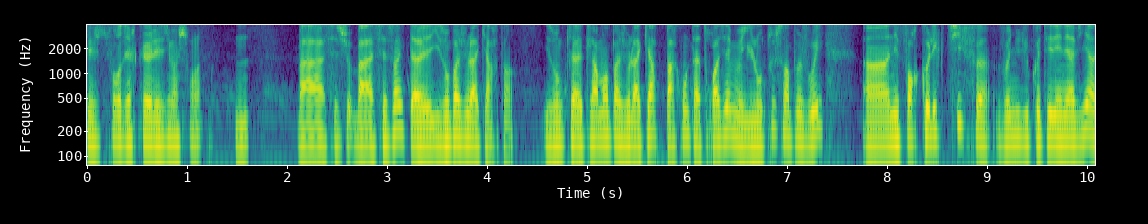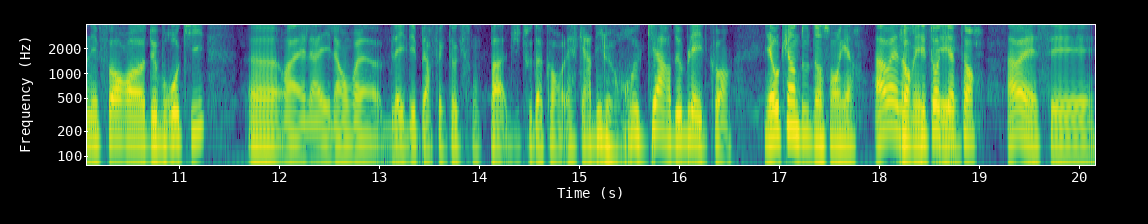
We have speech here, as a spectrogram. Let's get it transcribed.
Juste pour dire que les images sont là. Bah, c'est sûr. Bah, c'est 5 ils ont pas joué la carte. hein. Ils ont cla- clairement pas joué la carte. Par contre, la troisième, ils l'ont tous un peu joué. Un effort collectif venu du côté des Navis, un effort euh, de Broky. Euh, ouais, là, et là, on voit là, Blade et Perfecto qui sont pas du tout d'accord. Regardez le regard de Blade, quoi. Il y a aucun doute dans son regard. Ah ouais, non, Genre mais c'est toi qui as tort. Ah ouais, c'est.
